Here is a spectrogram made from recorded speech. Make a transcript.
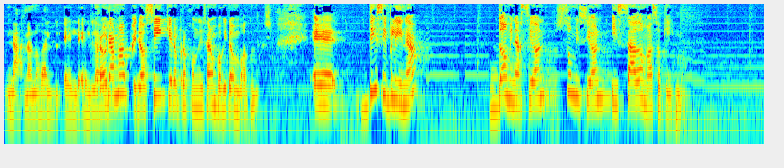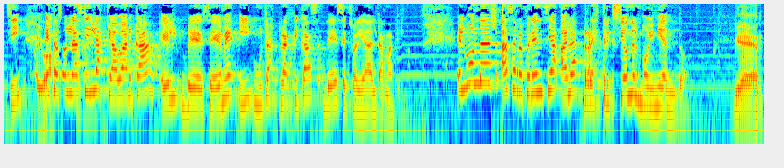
nada, no nos da el, el- el La programa, pero sí quiero profundizar un poquito en bondage. Eh, disciplina, dominación, sumisión y sadomasoquismo. ¿Sí? Estas son las siglas que abarca el BDSM y muchas prácticas de sexualidad alternativa. El bondage hace referencia a la restricción del movimiento. Bien,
